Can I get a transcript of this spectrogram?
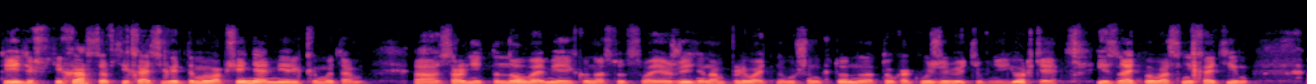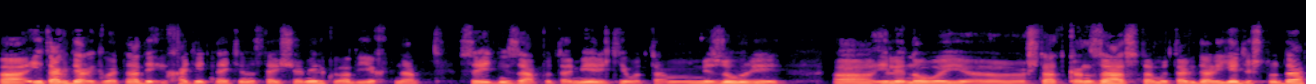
Ты едешь в Техас, а в Техасе говорят, да мы вообще не Америка, мы там сравнительно новая Америка, у нас тут своя жизнь, нам плевать на Вашингтон, на то, как вы живете в Нью-Йорке, и знать мы вас не хотим, а, и так далее. Говорят, надо, хотите найти настоящую Америку, надо ехать на Средний Запад Америки, вот там Миссури, а, или новый э, штат Канзас там и так далее. Едешь туда,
